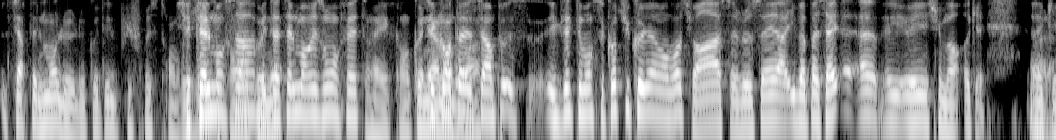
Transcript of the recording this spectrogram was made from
certainement le, le, côté le plus frustrant. C'est tellement ça, mais t'as tellement raison en fait. Ouais, quand on connaît c'est quand c'est un peu exactement, c'est quand tu connais un endroit, tu fais ah ça je sais, il va passer, ah, ah oui, je suis mort, ok, ok,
